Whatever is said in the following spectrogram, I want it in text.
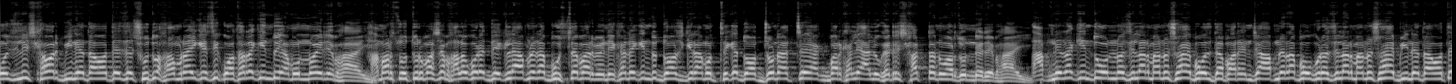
মজলিস খাওয়ার বিনা দাওয়াতে যে শুধু আমরাই গেছি কথাটা কিন্তু এমন নয় রে ভাই। আমার চতুর্পাশে ভালো করে দেখলে আপনারা বুঝতে পারবেন। এখানে কিন্তু দশ গ্রামের থেকে দশ জন আসছে একবার খালি আলু ঘাটির সাতটা নেওয়ার জন্য রে ভাই। আপনারা কিন্তু অন্য জেলার মানুষ হয়ে বলতে পারেন যে আপনারা বগুড়া জেলার মানুষ হয়ে বিনা দাওয়াতে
